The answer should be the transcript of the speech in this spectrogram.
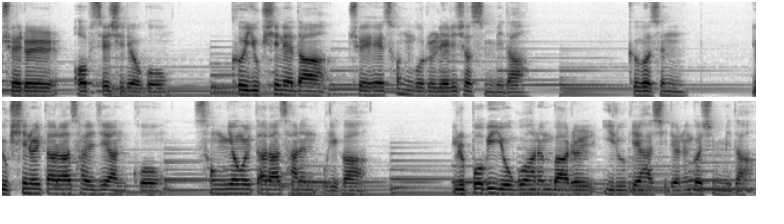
죄를 없애시려고 그 육신에다 죄의 선고를 내리셨습니다. 그것은 육신을 따라 살지 않고 성령을 따라 사는 우리가 율법이 요구하는 바를 이루게 하시려는 것입니다.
